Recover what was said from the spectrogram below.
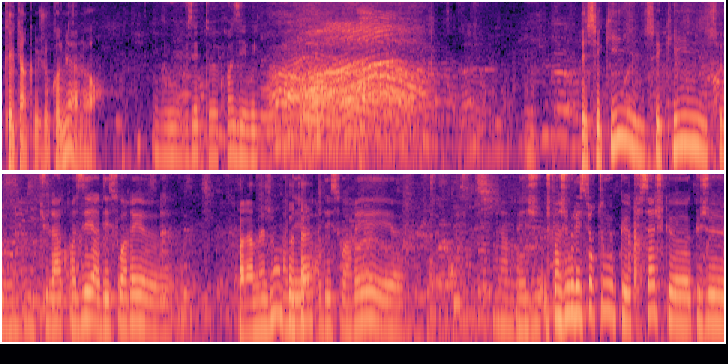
Quelqu'un que je connais alors Vous vous êtes euh, croisés, oui. Et c'est qui C'est qui ce- Tu l'as croisé à des soirées, euh, À la maison à, des, peut-être à des soirées. et, euh, voilà. Mais je, enfin, je voulais surtout que tu saches que, que je,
